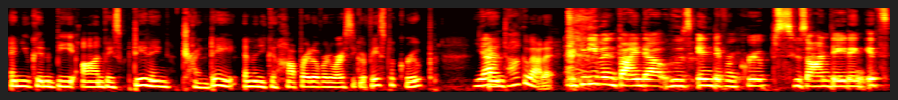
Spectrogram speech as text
and you can be on Facebook dating trying to date, and then you can hop right over to our secret Facebook group Yeah. and talk about it. You can even find out who's in different groups, who's on dating. It's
